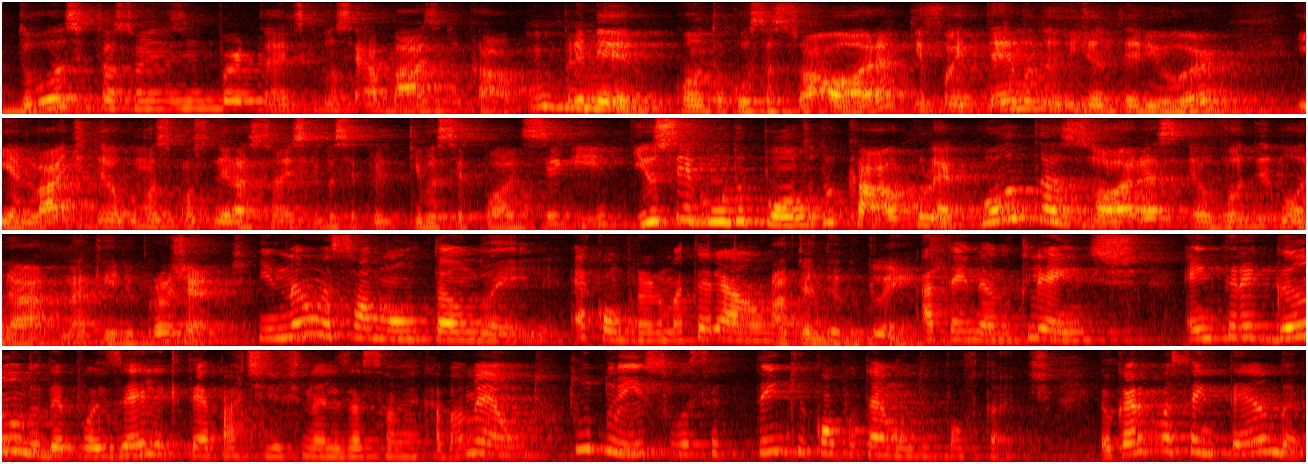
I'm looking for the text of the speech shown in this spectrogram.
duas situações importantes que vão ser a base do cálculo. Primeiro, quanto custa a sua hora, que foi tema do vídeo anterior, e lá te dei algumas considerações que você, que você pode seguir. E o segundo ponto do cálculo é quantas horas eu vou demorar naquele projeto, E não é só montando ele, é comprando material, atendendo o cliente. atendendo clientes, é entregando depois ele, que tem a parte de finalização e acabamento. Tudo isso você tem que computar, é muito importante. Eu quero que você entenda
